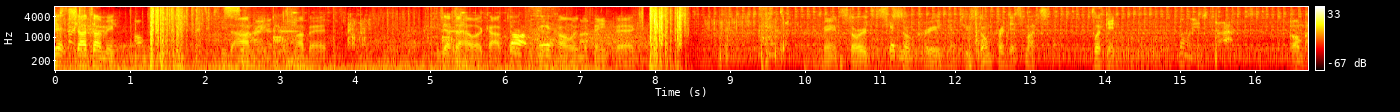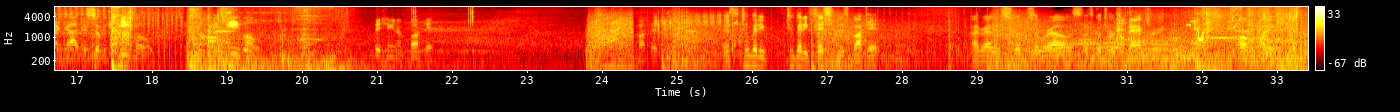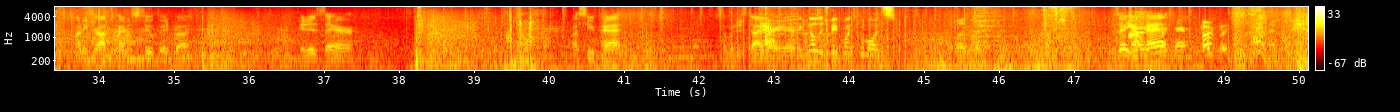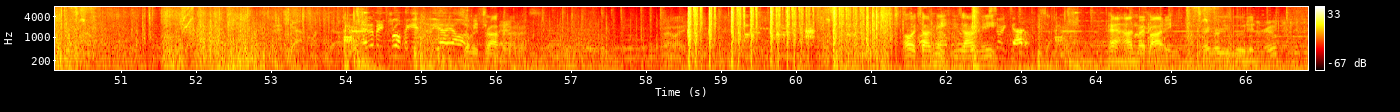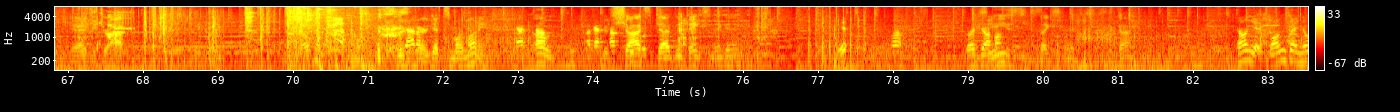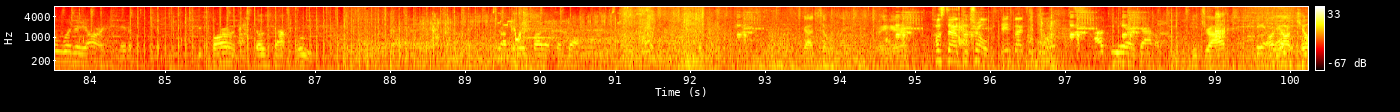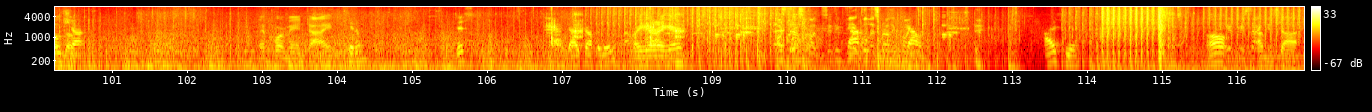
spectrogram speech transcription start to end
shit, shots on me. He's on me. My bad. He's at the helicopter. Oh, He's man. calling the paint bag. Man, storage is just so crazy. I'm too stoned for this much. Flicking. so many stocks. Oh my god, there's so many people. There's so many people. Fishing in a bucket. Bucket. There's too many too many fish in this bucket. I'd rather swim somewhere else. Let's go towards the factory. Oh, money money drop's kind of stupid, but it is there. I see you, Pat. Someone just died right here. Acknowledge waypoint coordinates. Was there? Is that your Right Pat? there. Seven man. Yeah, one shot. Enemy dropping into the AR. Somebody's dropping on us. Oh, it's on me. He's on me. Got him. He's on. Pat, on my body. Right where you looted. The roof? Yeah, did you drop? Got Here, him. get some more money. Oh, good shots, deadly. Thanks, nigga. Yep. Well, go ahead, drop Jeez, he's like smart. He's like. I'm telling you, as long as I know where they are, I can hit them. This bar just does not move. Drop the way far that thing down. Got someone laying right here. Hostile patrol. Stand by for board. Out the air, down. He dropped. Damn, Oh, y'all killed long him. shot. That poor man died. Hit him. This. Guy dropping in. Right here, right here. Hostile spot. Setting vehicle him. as rally point. Down. I see him. Oh, I'm shot.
